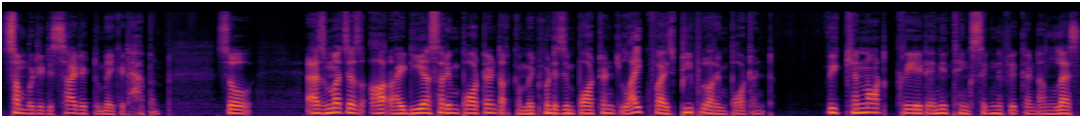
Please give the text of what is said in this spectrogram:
somebody decided to make it happen. So, as much as our ideas are important, our commitment is important, likewise, people are important. We cannot create anything significant unless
